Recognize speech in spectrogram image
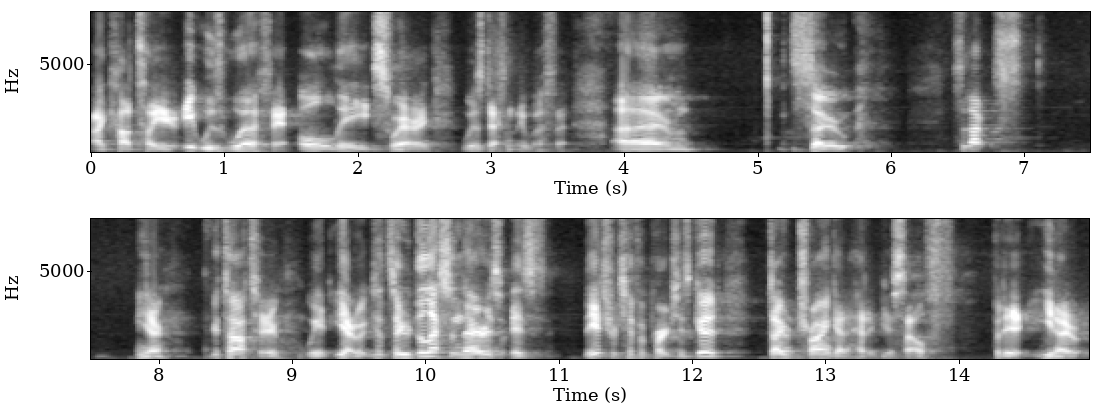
I can't tell you, it was worth it. All the swearing was definitely worth it. Um, so, so that's you know, guitar two. We, yeah, so the lesson there is, is the iterative approach is good. Don't try and get ahead of yourself, but it, you know,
